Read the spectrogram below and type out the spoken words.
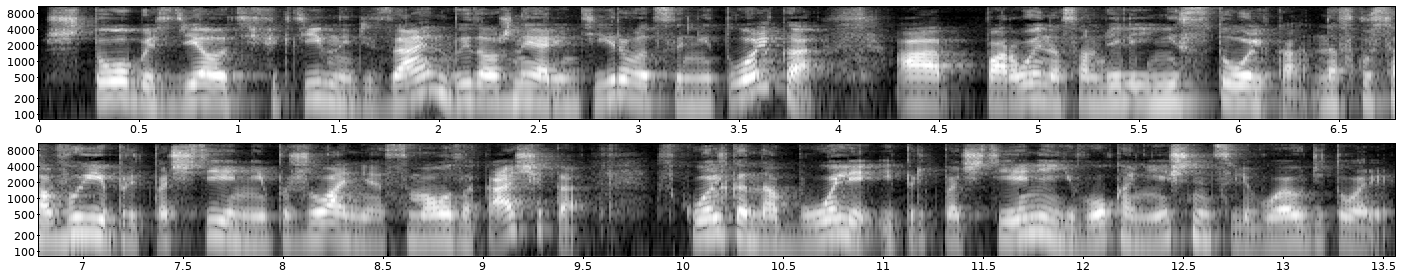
чтобы сделать эффективный дизайн, вы должны ориентироваться не только, а порой на самом деле и не столько на вкусовые предпочтения и пожелания самого заказчика, сколько на боли и предпочтения его конечной целевой аудитории.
